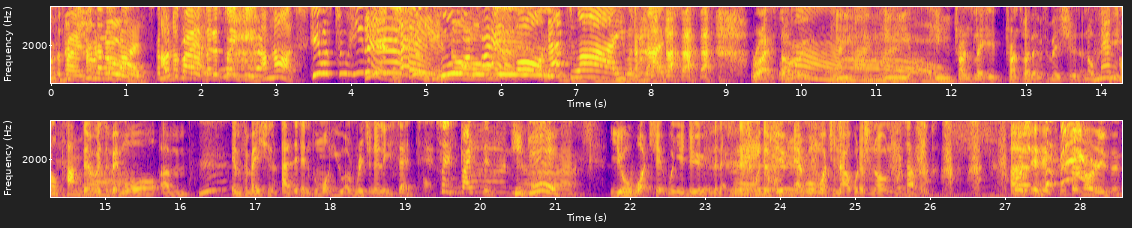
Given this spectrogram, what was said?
not surprised. I'm not surprised. I'm not surprised that it's Swanky. I'm not. He was too heated. Like he was Yes. too on fire. We saw. That's why he was touched. Right, so he, he he translated transferred that information, and obviously there was a bit more um, information added in from what you originally said. So he spiced it. He did. You'll watch it when you do in the next day, but the view, everyone watching now would have known what's happened. So Um, she hates me for no reason.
